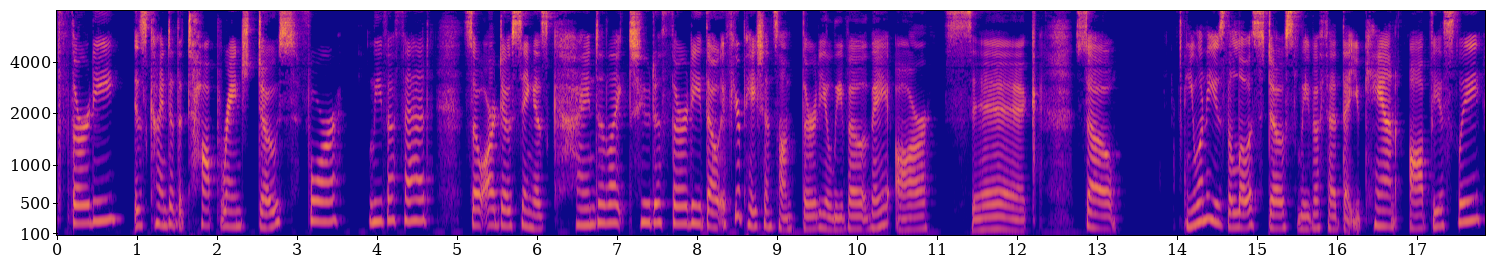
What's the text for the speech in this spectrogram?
30 is kind of the top range dose for Levophed. So our dosing is kind of like 2 to 30, though if your patient's on 30 Levo, they are sick. So you want to use the lowest dose Levophed that you can, obviously.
